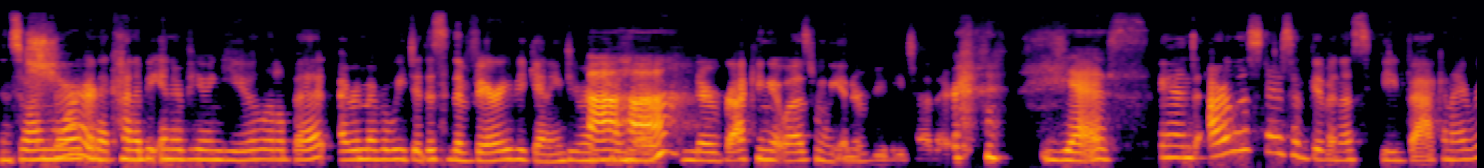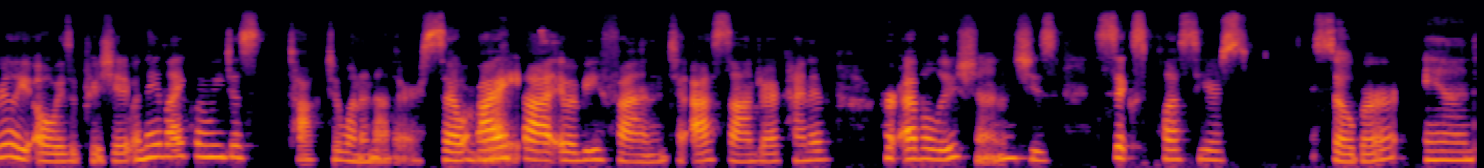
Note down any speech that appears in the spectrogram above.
And so I'm more going to kind of be interviewing you a little bit. I remember we did this in the very beginning. Do you remember how Uh-huh. nerve-wracking it was when we interviewed each other? Yes. and our listeners have given us feedback and I really always appreciate it when they like when we just talk to one another. So Right. I thought it would be fun to ask Sondra kind of her evolution. She's six plus years sober and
